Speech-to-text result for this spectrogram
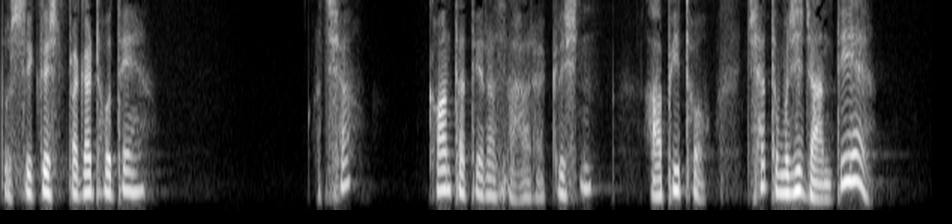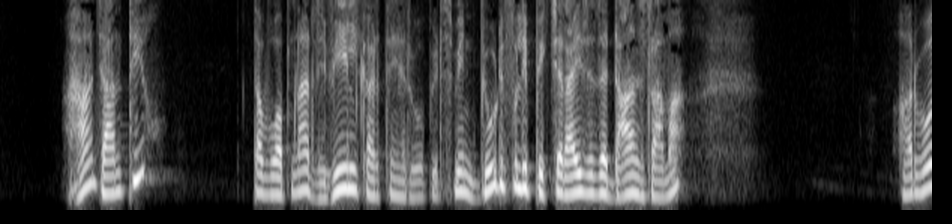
तो श्री कृष्ण प्रकट होते हैं। अच्छा कौन था तेरा सहारा, कृष्ण? आप ही तो। अच्छा तो मुझे जानती है? हाँ जानती हूँ। तब वो अपना रिवील करते हैं रूप। It's been beautifully picturise as a dance drama और वो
